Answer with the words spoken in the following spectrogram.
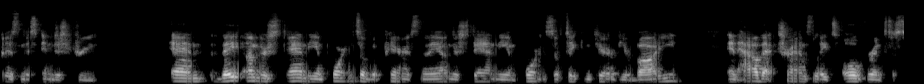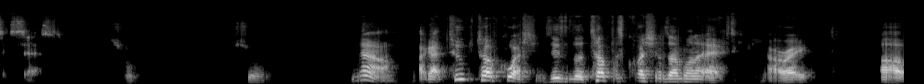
business industry. And they understand the importance of appearance and they understand the importance of taking care of your body and how that translates over into success. Sure, sure. Now, I got two tough questions. These are the toughest questions I'm going to ask you. All right. Uh,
